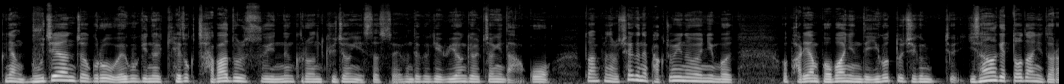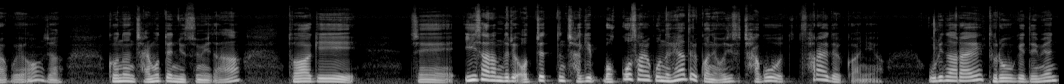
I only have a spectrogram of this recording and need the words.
그냥 무제한적으로 외국인을 계속 잡아둘 수 있는 그런 규정이 있었어요. 근데 그게 위헌 결정이 나고 또 한편으로 최근에 박종인 의원이 뭐, 뭐 발의한 법안인데 이것도 지금 이상하게 떠다니더라고요. 저 그거는 잘못된 뉴스입니다. 더하기 이제 이 사람들이 어쨌든 자기 먹고 살고는 해야 될 거 아니에요. 어디서 자고 살아야 될 거 아니에요. 우리나라에 들어오게 되면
